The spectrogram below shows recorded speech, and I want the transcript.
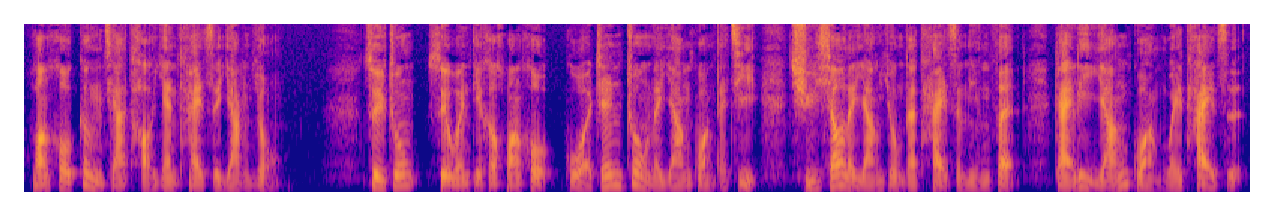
皇后更加讨厌太子杨勇。最终，隋文帝和皇后果真中了杨广的计，取消了杨勇的太子名分，改立杨广为太子。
